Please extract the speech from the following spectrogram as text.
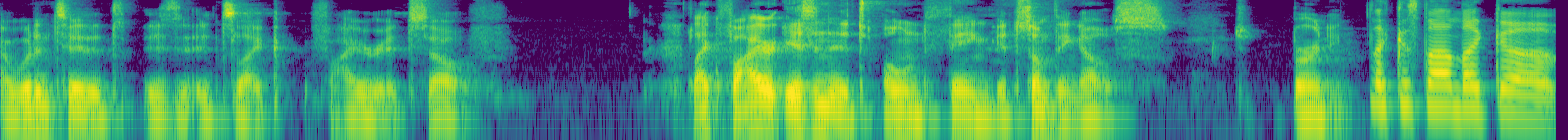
I wouldn't say that it's, it's like fire itself. Like fire isn't its own thing. It's something else. Burning. Like it's not like a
